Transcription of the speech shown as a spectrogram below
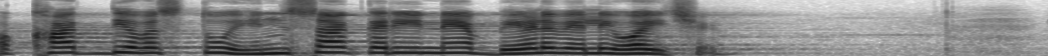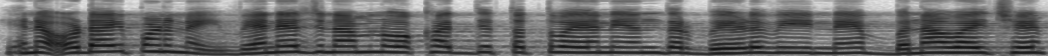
અખાદ્ય વસ્તુ હિંસા કરીને ભેળવેલી હોય છે. એને અડાય પણ નહીં. વેનેજ નામનું અખાદ્ય તત્વ એની અંદર ભેળવીને બનાવાય છે.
